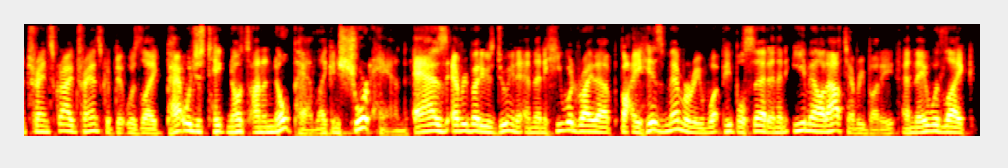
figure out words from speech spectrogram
a transcribed transcript. It was like Pat would just take notes on a notepad, like in shorthand as everybody was doing it. And then he would write up by his memory what people said and then email it out to everybody. And they would like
